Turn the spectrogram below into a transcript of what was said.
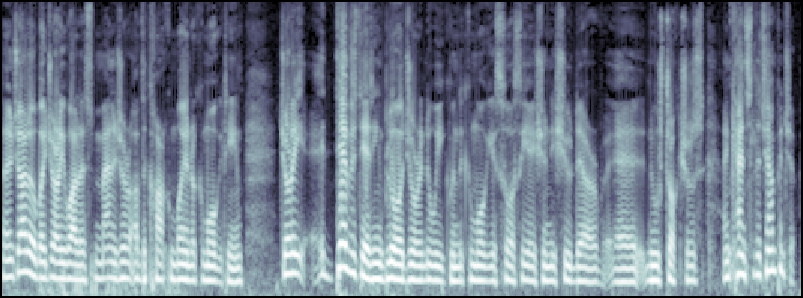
An Jado by Jerry Wallace, manager of the Cork Minor Camogie team. Jerry, a devastating blow during the week when the Camogie Association issued their uh, new structures and cancelled the championship.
